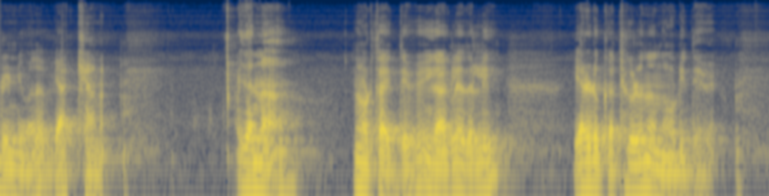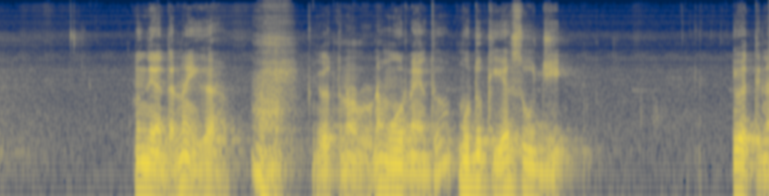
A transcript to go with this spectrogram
ಡಿಂಡಿಮದ ವ್ಯಾಖ್ಯಾನ. ಇದನ್ನು ನೋಡ್ತಾ ಇದ್ದೇವೆ. ಈಗಾಗಲೇ ಅದರಲ್ಲಿ ಎರಡು ಕಥೆಗಳನ್ನು ನೋಡಿದ್ದೇವೆ. ಮುಂದಿನದನ್ನು ಈಗ ಇವತ್ತು ನೋಡೋಣ. ಮೂರನೆಯದು ಮುದುಕಿಯ ಸೂಜಿ. ಇವತ್ತಿನ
